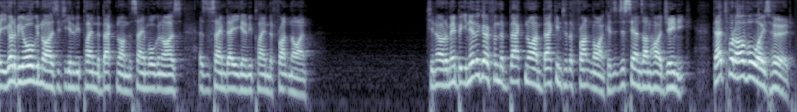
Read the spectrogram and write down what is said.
But you've got to be organised if you're going to be playing the back nine, the same organised as the same day you're going to be playing the front nine. Do you know what I mean? But you never go from the back nine back into the front nine because it just sounds unhygienic. That's what I've always heard.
